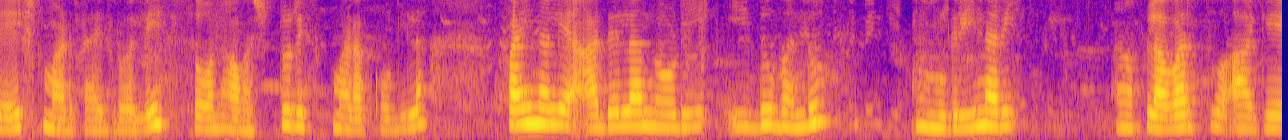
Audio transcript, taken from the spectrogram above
ಟೇಸ್ಟ್ ಮಾಡ್ತಾಯಿದ್ರು ಅಲ್ಲಿ. ಸೊ ನಾವು ಅಷ್ಟು ರಿಸ್ಕ್ ಮಾಡೋಕ್ಕೋಗಿಲ್ಲ ಫೈನಲಿ ಅದೆಲ್ಲ ನೋಡಿ, ಇದು ಬಂದು ಗ್ರೀನರಿ ಫ್ಲವರ್ಸು ಹಾಗೆ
